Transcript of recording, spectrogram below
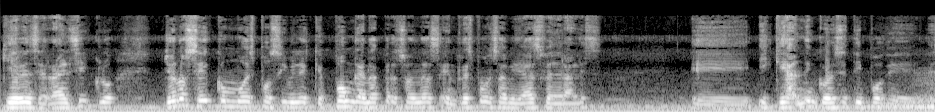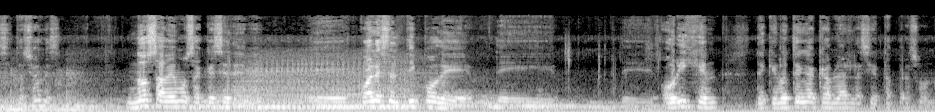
quieren cerrar el ciclo yo no sé cómo es posible que pongan a personas en responsabilidades federales eh, y que anden con ese tipo de, situaciones. No sabemos a qué se debe, eh, cuál es el tipo de, origen de que no tenga que hablarle a cierta persona.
